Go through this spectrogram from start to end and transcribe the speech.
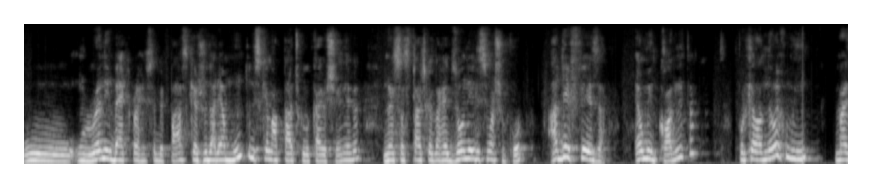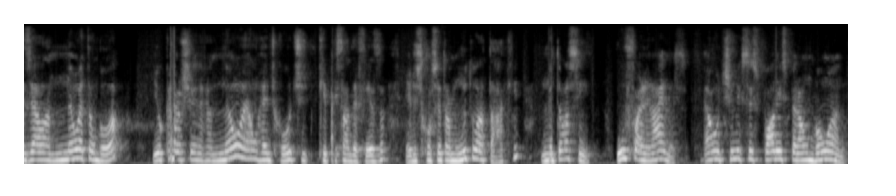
o- um running back para receber passe que ajudaria muito no esquema tático do Kyle Shanahan nessas táticas da red zone e ele se machucou. A defesa é uma incógnita porque ela não é ruim, mas ela não é tão boa. E o Kyle Shanahan não é um head coach que pensa na defesa, ele se concentra muito no ataque. Então, assim, o 49ers é um time que vocês podem esperar um bom ano.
